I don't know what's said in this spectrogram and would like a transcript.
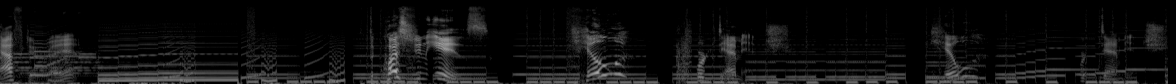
have to, right? The question is, kill or damage? Kill or damage?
